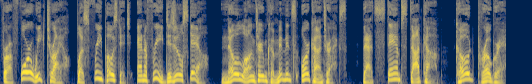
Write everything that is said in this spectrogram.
for a 4-week trial plus free postage and a free digital scale. No long-term commitments or contracts. That's stamps.com. Code program.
